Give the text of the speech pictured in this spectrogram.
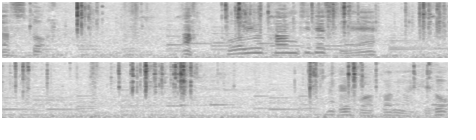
出すとあこういう感じですね。なんかよくわかんないけど。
